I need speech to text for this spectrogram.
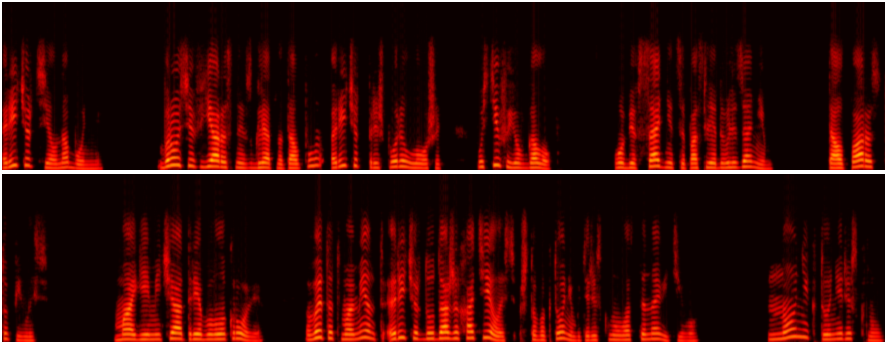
Ричард сел на Бонни. Бросив яростный взгляд на толпу, Ричард пришпорил лошадь, пустив ее в галоп. Обе всадницы последовали за ним. Толпа расступилась. Магия меча требовала крови. В этот момент Ричарду даже хотелось, чтобы кто-нибудь рискнул остановить его. Но никто не рискнул.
